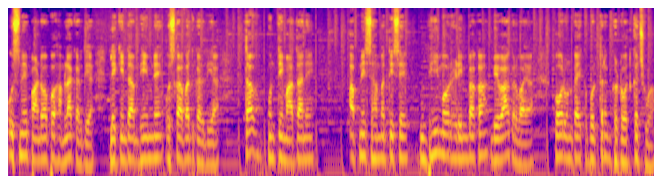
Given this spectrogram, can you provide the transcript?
उसने पांडवों पर हमला कर दिया, लेकिन तब भीम ने उसका वध कर दिया। तब कुंती माता ने अपनी सहमति से भीम और हिडिम्बा का विवाह करवाया और उनका एक पुत्र घटोत्कच हुआ।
